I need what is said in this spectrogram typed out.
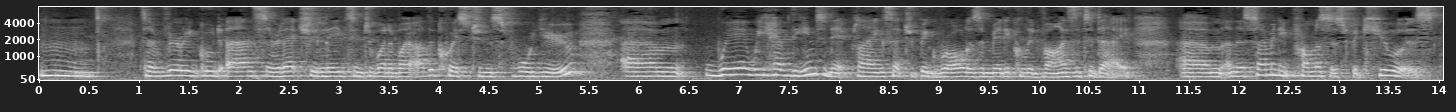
Mm. It's a very good answer. It actually leads into one of my other questions for you. Um, where we have the internet playing such a big role as a medical advisor today, um, and there's so many promises for cures.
